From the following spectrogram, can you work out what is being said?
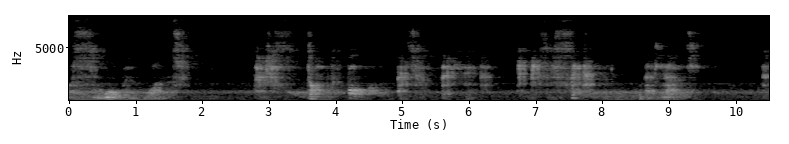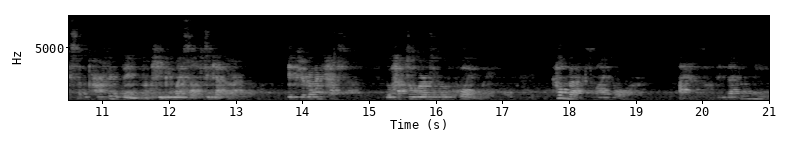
A swollen ones. They're just stuffed full of extra thick ink. It makes me sick. And yet, it's the perfect thing for keeping myself together. If you're gonna catch them, you'll have to learn to move quietly. Come back to my door. I have something that you'll need.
